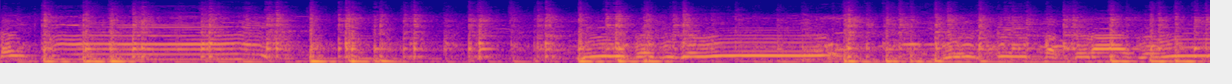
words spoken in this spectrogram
डंकी हे बजगळू गुरुसे पकडा गळू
